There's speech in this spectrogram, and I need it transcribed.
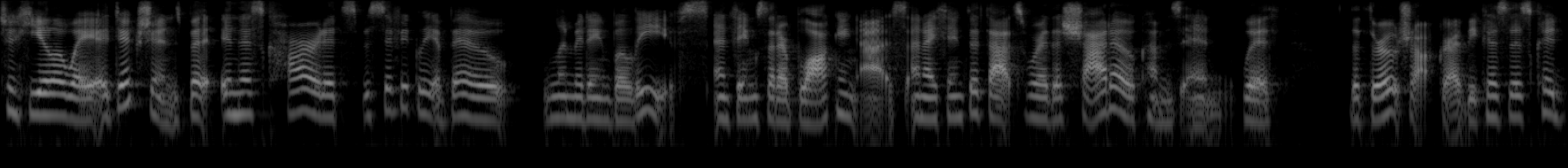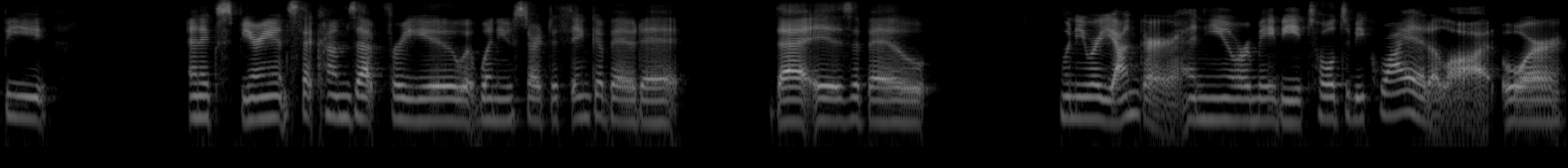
to heal away addictions. But in this card, it's specifically about limiting beliefs and things that are blocking us. And I think that that's where the shadow comes in with the throat chakra, because this could be an experience that comes up for you when you start to think about it that is about when you were younger and you were maybe told to be quiet a lot or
